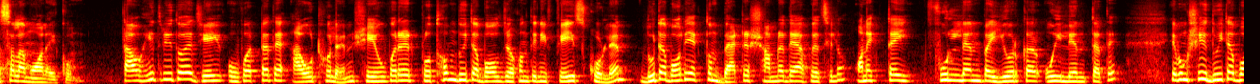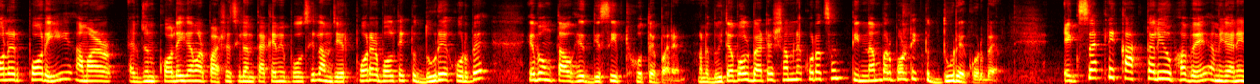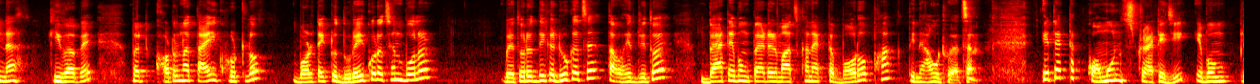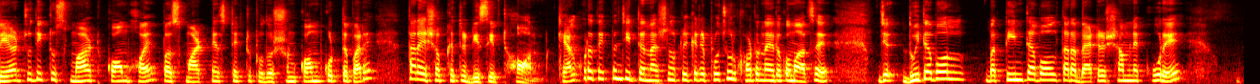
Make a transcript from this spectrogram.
আসসালামু আলাইকুম। তাওহিদ হৃদয় যেই ওভারটাতে আউট হলেন, সেই ওভারের প্রথম দুইটা বল যখন তিনি ফেস করলেন, দুটা বলই একদম ব্যাটের সামনে দেওয়া হয়েছিল, অনেকটাই ফুল লেন্থ বা ইয়র্কার ওই লেন্থটাতে এবং সেই দুইটা বলের পরেই আমার একজন কলিগ আমার পাশে ছিলেন, তাকে আমি বলছিলাম যে এর পরের বলটা একটু দূরে করবে এবং তাওহিদ ডিসিভড হতে পারেন। মানে দুইটা বল ব্যাটের সামনে করেছেন, তিন নাম্বার বলটা একটু দূরে করবে। এক্স্যাক্টলি কাকতালীয়ভাবে, আমি জানি না কীভাবে বাট ঘটনা তাই ঘটলো, বলটা একটু দূরেই করেছেন বোলার ভেতরের দিকে ঢুকেছে, তাওহিদ হৃদয় ব্যাট এবং প্যাডের মাঝখানে একটা বড় ফাঁক, তিনি আউট হয়েছেন। এটা একটা কমন স্ট্র্যাটেজি এবং প্লেয়ার যদি একটু স্মার্ট কম হয় বা স্মার্টনেসটা একটু প্রদর্শন কম করতে পারে, তারা এসব ক্ষেত্রে ডিসিভড হন। খেয়াল করে দেখবেন যে ইন্টারন্যাশনাল ক্রিকেটে প্রচুর ঘটনা এরকম আছে যে দুইটা বল বা তিনটা বল তারা ব্যাটের সামনে করে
